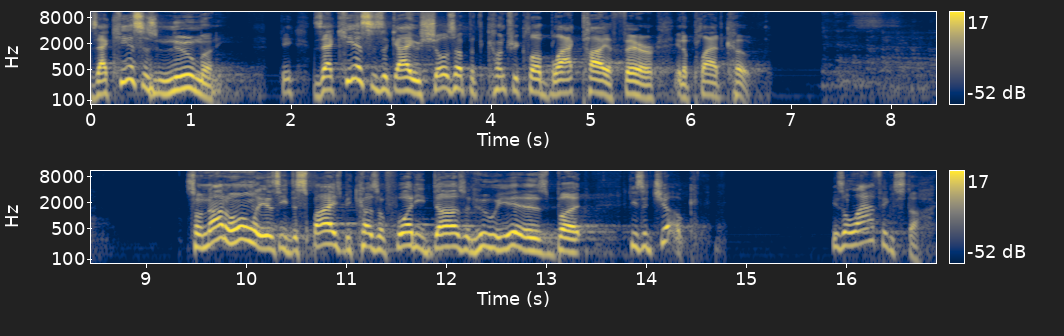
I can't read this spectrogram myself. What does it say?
Zacchaeus is new money. Okay? Zacchaeus is a guy who shows up at the country club black tie affair in a plaid coat. So not only is he despised because of what he does and who he is, but he's a joke. He's a laughing stock.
